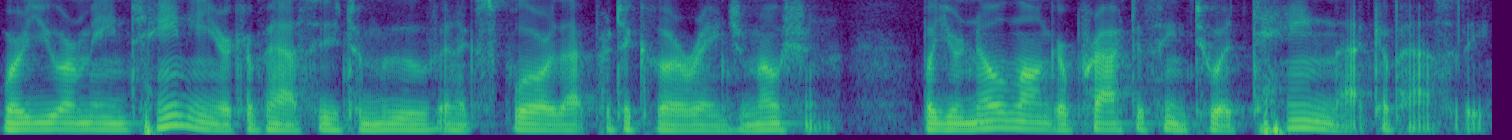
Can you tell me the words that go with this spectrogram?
where you are maintaining your capacity to move and explore that particular range of motion, but you're no longer practicing to attain that capacity.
